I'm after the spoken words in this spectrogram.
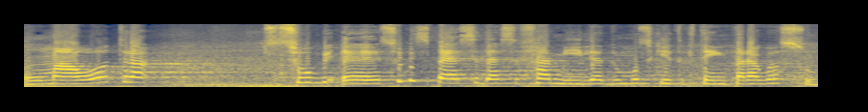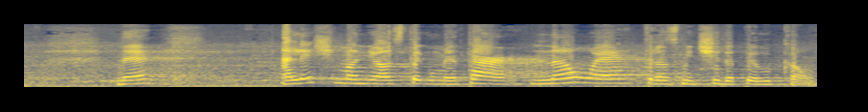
uma outra sub, é, subespécie dessa família do mosquito que tem em Paraguaçu, né? A leishmaniose tegumentar não é transmitida pelo cão,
